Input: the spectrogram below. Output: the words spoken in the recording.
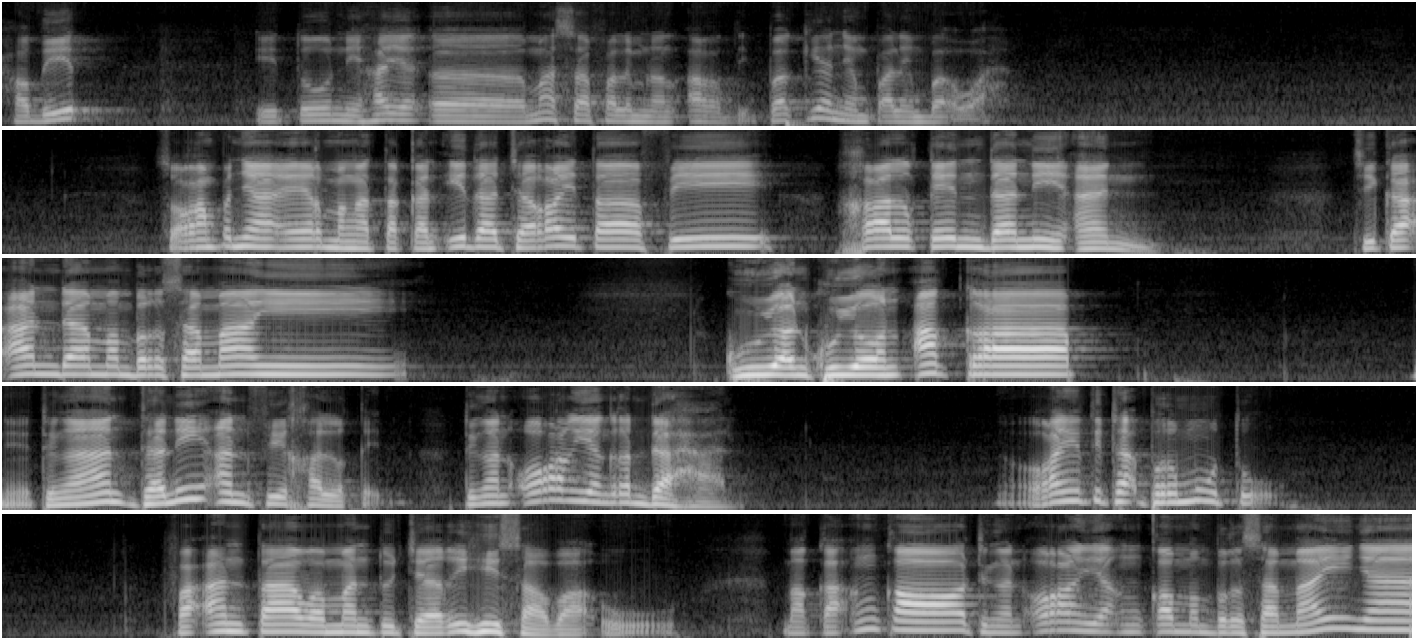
Hadid itu nihayat uh, masa minal ardi, bagian yang paling bawah. Seorang penyair mengatakan ida jaraita fi khalqin dani'an. Jika Anda membersamai guyon-guyon akrab dengan dani'an fi khalqin, dengan orang yang rendahan. Orang yang tidak bermutu. Fa'anta wa man tujarihi sawa'u. Maka engkau dengan orang yang engkau membersamainya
